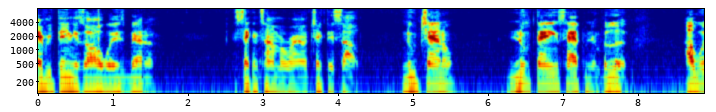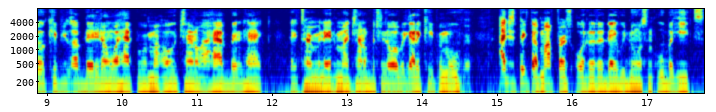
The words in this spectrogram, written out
everything is always better second time around. Check this out. New channel, new things happening. But look, I will keep you updated on what happened with my old channel. I have been hacked. They terminated my channel, but you know what? We got to keep it moving. I just picked up my first order of the day. We doing some Uber Eats.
